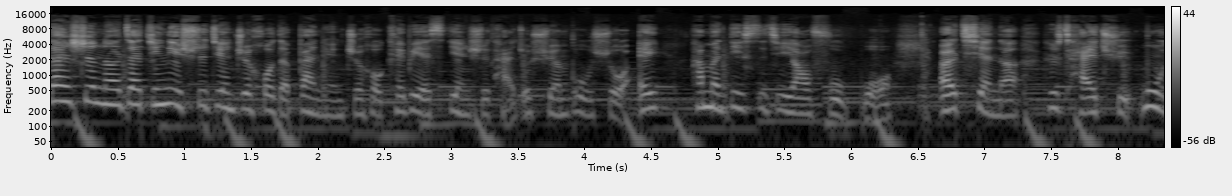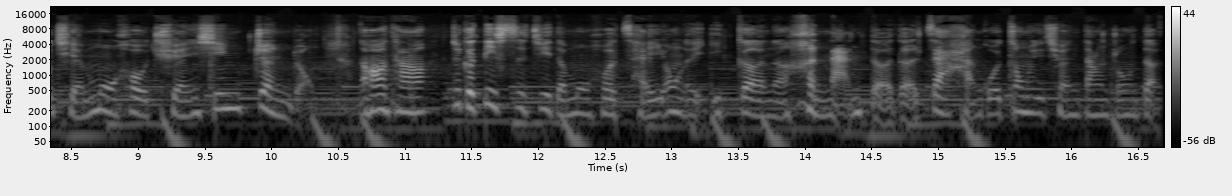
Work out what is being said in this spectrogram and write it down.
但是呢，在经历事件之后的半年之后，KBS 电视台就宣布说，哎，他们第四季要复播，而且呢是采取幕前幕后全新阵容。然后他这个第四季的幕后采用了一个呢很难得的在韩国综艺圈当中的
